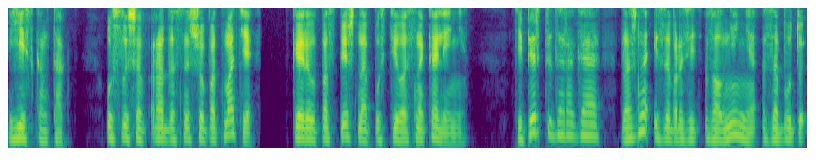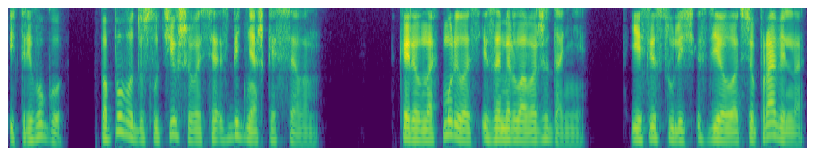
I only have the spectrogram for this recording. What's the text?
Есть контакт. Услышав радостный шепот мати, Кэрил поспешно опустилась на колени. Теперь ты, дорогая, должна изобразить волнение, заботу и тревогу, по поводу случившегося с бедняжкой Селом. Кэрил нахмурилась и замерла в ожидании. Если Сулич сделала все правильно,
